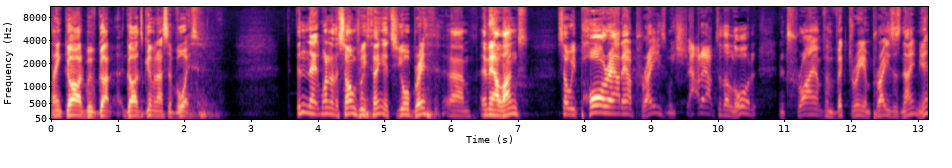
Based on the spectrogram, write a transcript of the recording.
Thank God we've got God's given us a voice. Isn't that one of the songs we sing? It's your breath um, in our lungs. So we pour out our praise. We shout out to the Lord in triumph and victory and praise His name. Yeah.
